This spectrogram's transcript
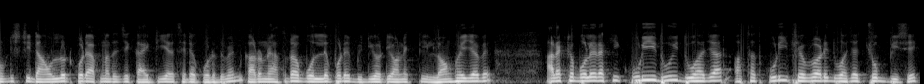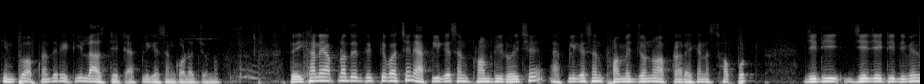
নোটিশটি ডাউনলোড করে আপনাদের যে ক্রাইটেরিয়া সেটা করে দেবেন, কারণ এতটা বললে পরে ভিডিওটি অনেকটি লং হয়ে যাবে। আর একটা বলে রাখি, কুড়ি দুই দু হাজার অর্থাৎ কুড়ি ফেব্রুয়ারি দু হাজার চব্বিশে কিন্তু আপনাদের এটি লাস্ট ডেট অ্যাপ্লিকেশান করার জন্য। তো এখানে আপনাদের দেখতে পাচ্ছেন অ্যাপ্লিকেশান ফর্মটি রয়েছে। অ্যাপ্লিকেশান ফর্মের জন্য আপনারা এখানে সাপোর্ট যেটি, যে যেটি দিবেন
